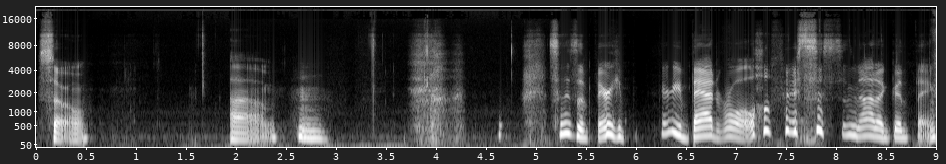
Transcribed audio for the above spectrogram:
So, um, hmm. so this is a very, very bad role. this is not a good thing.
